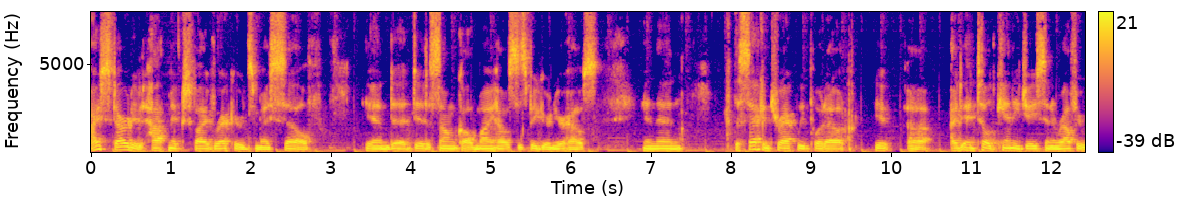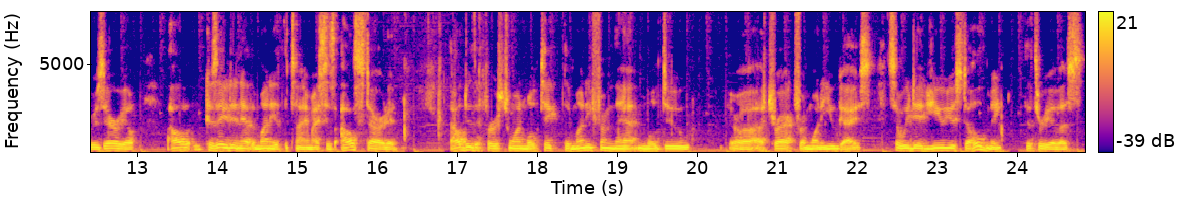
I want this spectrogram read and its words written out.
I started Hot Mix 5 Records myself and uh, did a song called My House is Bigger Than Your House. And then the second track we put out, it, uh, I had told Kenny, Jason, and Ralphie Rosario, because they didn't have the money at the time, I says, I'll start it. I'll do the first one. We'll take the money from that and we'll do uh, a track from one of you guys. So we did You Used to Hold Me, the three of us.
